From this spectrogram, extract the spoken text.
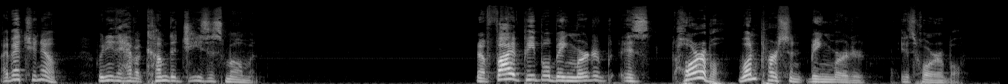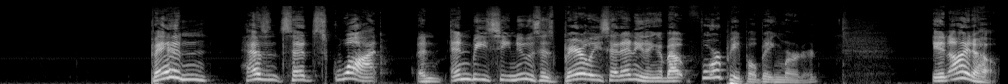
I bet you know. We need to have a come to Jesus moment. Now, five people being murdered is horrible. One person being murdered is horrible. Ben hasn't said squat, and NBC News has barely said anything about four people being murdered in Idaho.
